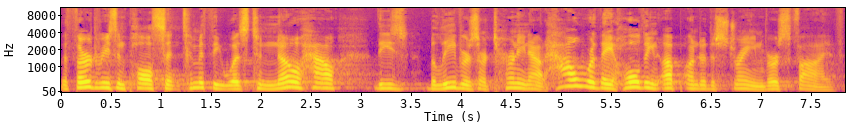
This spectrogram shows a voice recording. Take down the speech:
The third reason Paul sent Timothy was to know how these believers are turning out. How were they holding up under the strain? Verse 5.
